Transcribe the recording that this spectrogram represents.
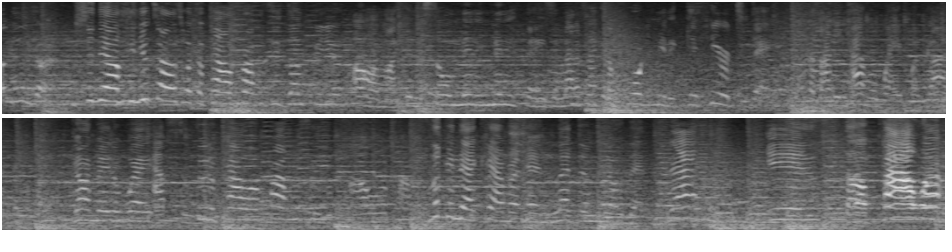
Hallelujah. Chenel, can you tell us what the power of prophecy's done for you? Oh my goodness, so many, many things. As a matter of fact, it afforded me to get here today because I didn't have a way, but God made a way. God made a way Absolutely. through the power of prophecy. Power of prophecy. Look in that camera and let them know that that is the power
